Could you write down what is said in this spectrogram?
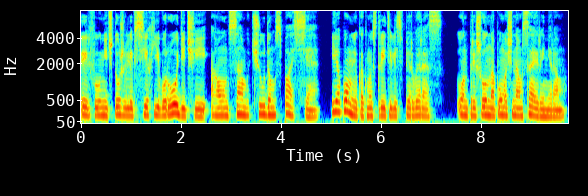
Эльфы уничтожили всех его родичей, а он сам чудом спасся. Я помню, как мы встретились в первый раз. Он пришел на помощь нам с Айренером.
